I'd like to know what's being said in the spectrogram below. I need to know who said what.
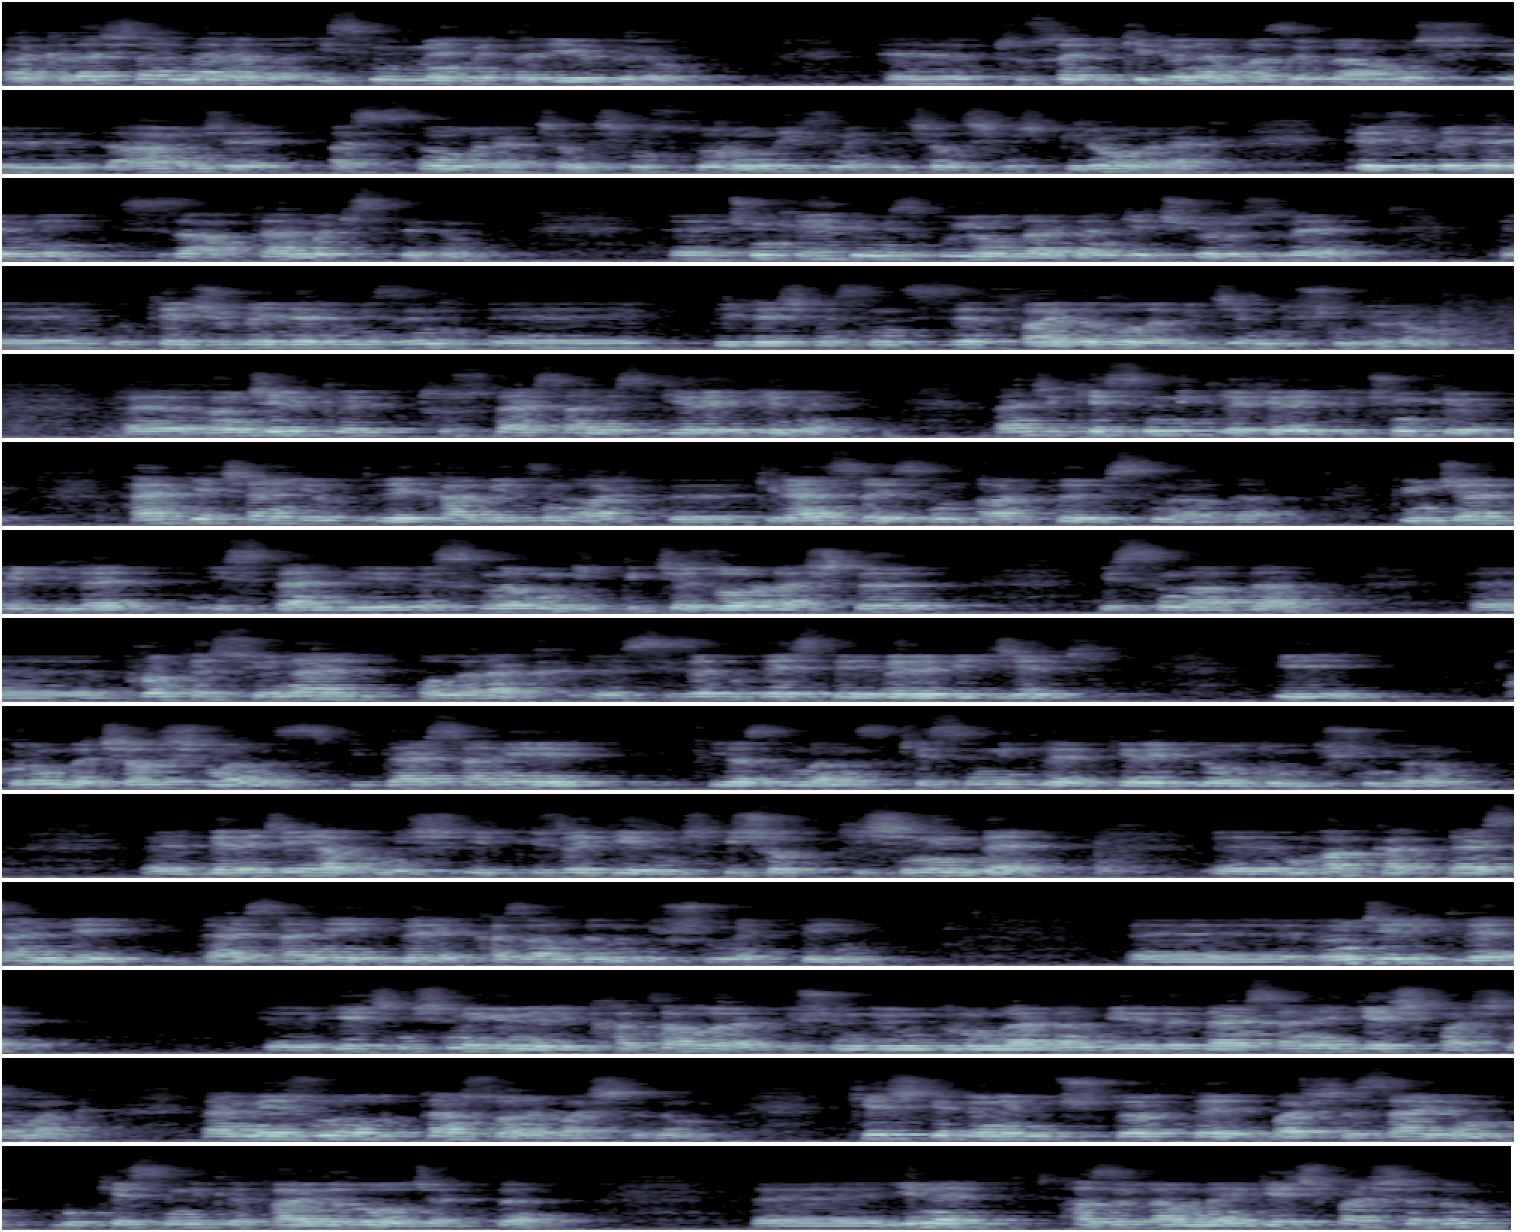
Speaker 1: Arkadaşlar merhaba, ismim Mehmet Ali Yıldırım. Ee, TUS'a iki dönem hazırlanmış, ee, daha önce asistan olarak çalışmış, zorunlu hizmette çalışmış biri olarak tecrübelerimi size aktarmak istedim. Ee, çünkü hepimiz bu yollardan geçiyoruz ve e, bu tecrübelerimizin e, birleşmesinin size faydalı olabileceğini düşünüyorum. Ee, öncelikle TUS dershanesi gerekli mi? Bence kesinlikle gerekli çünkü her geçen yıl rekabetin arttığı, giren sayısının arttığı bir sınavda güncel bilgiler istendiği ve sınavın gittikçe zorlaştığı bir sınavda e, profesyonel olarak e, size bu desteği verebilecek bir kurumla çalışmanız, bir dershaneye yazılmanız kesinlikle gerekli olduğunu düşünüyorum. E, derece yapmış, ilk yüze girmiş birçok kişinin de e, muhakkak dershaneye, dershaneye giderek kazandığını düşünmekteyim. E, öncelikle e, geçmişime yönelik hata olarak düşündüğüm durumlardan biri de dershaneye geç başlamak. Ben mezun olduktan sonra başladım. Keşke dönem 3-4'te başlasaydım. Bu kesinlikle faydalı olacaktı. E, yine hazırlanmaya geç başladım.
